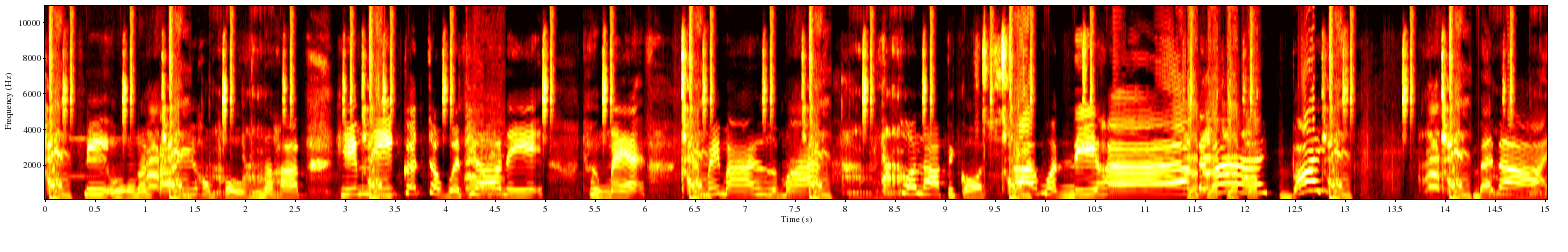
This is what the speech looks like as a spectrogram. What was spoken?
ทุ่งนี่วงดนตรีของผมนะครับคลิปนี้ก็จบไว้เพียงเท่านี้ ถึงแม้จะไม่มาหรือมาทุ่งก็ลาไปก่อนสวัสดีค่ะบ๊ายบายบายบ๊ายบาย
